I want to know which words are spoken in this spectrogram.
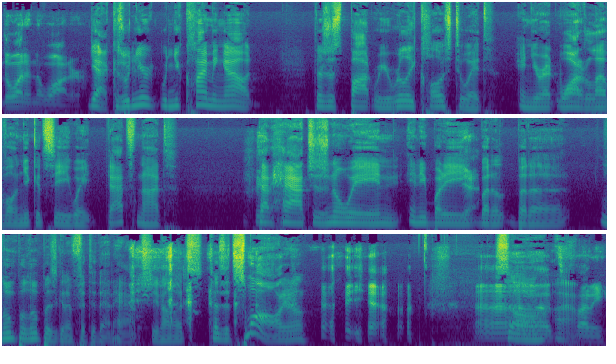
the one in the water. yeah because when you're when you're climbing out, there's a spot where you're really close to it and you're at water level and you could see wait that's not that hatch is no way any, anybody Yeah. but a but a Loompa Loompa is going to fit through that hatch. You know, it's because it's small. You know, yeah. Uh, So, that's um, funny.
